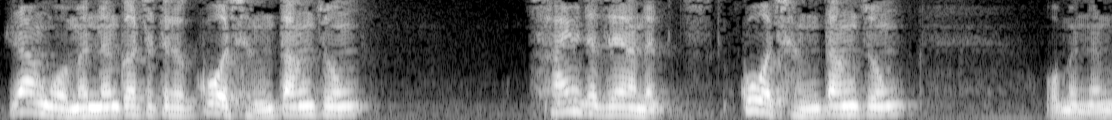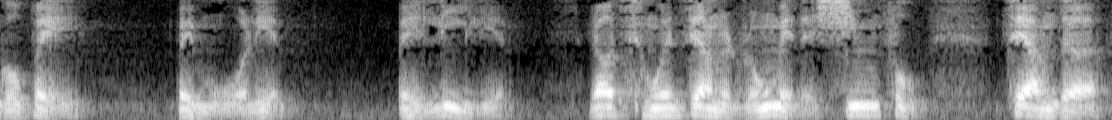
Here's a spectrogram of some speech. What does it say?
让我们能够在这个过程当中参与的这样的过程当中，我们能够被被磨练、被历练，然后成为这样的荣美的心腹，这样的。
